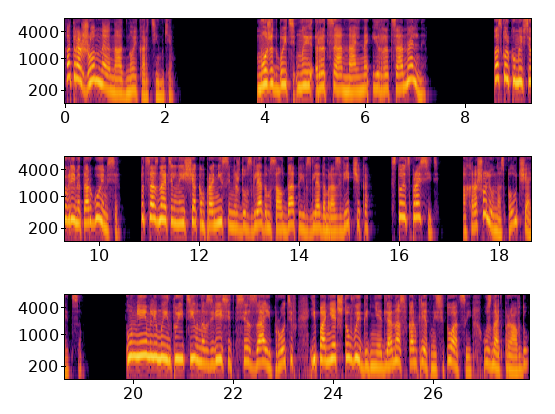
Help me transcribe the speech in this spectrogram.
отраженная на одной картинке. Может быть, мы рационально иррациональны? Поскольку мы все время торгуемся, подсознательно ища компромиссы между взглядом солдата и взглядом разведчика, стоит спросить, а хорошо ли у нас получается? Умеем ли мы интуитивно взвесить все «за» и «против» и понять, что выгоднее для нас в конкретной ситуации — узнать правду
